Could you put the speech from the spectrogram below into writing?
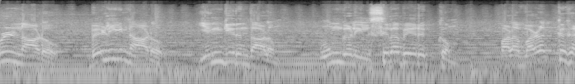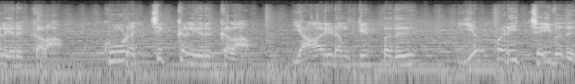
உள்நாடோ வெளிநாடோ எங்கிருந்தாலும் உங்களில் சில பேருக்கும் பல வழக்குகள் இருக்கலாம் கூட சிக்கல் இருக்கலாம். யாரிடம் கேட்பது எப்படி செய்வது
